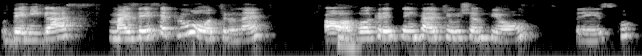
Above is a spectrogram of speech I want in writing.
O demigás, mas esse é para o outro, né? Ó, tá. vou acrescentar aqui o champignon fresco.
